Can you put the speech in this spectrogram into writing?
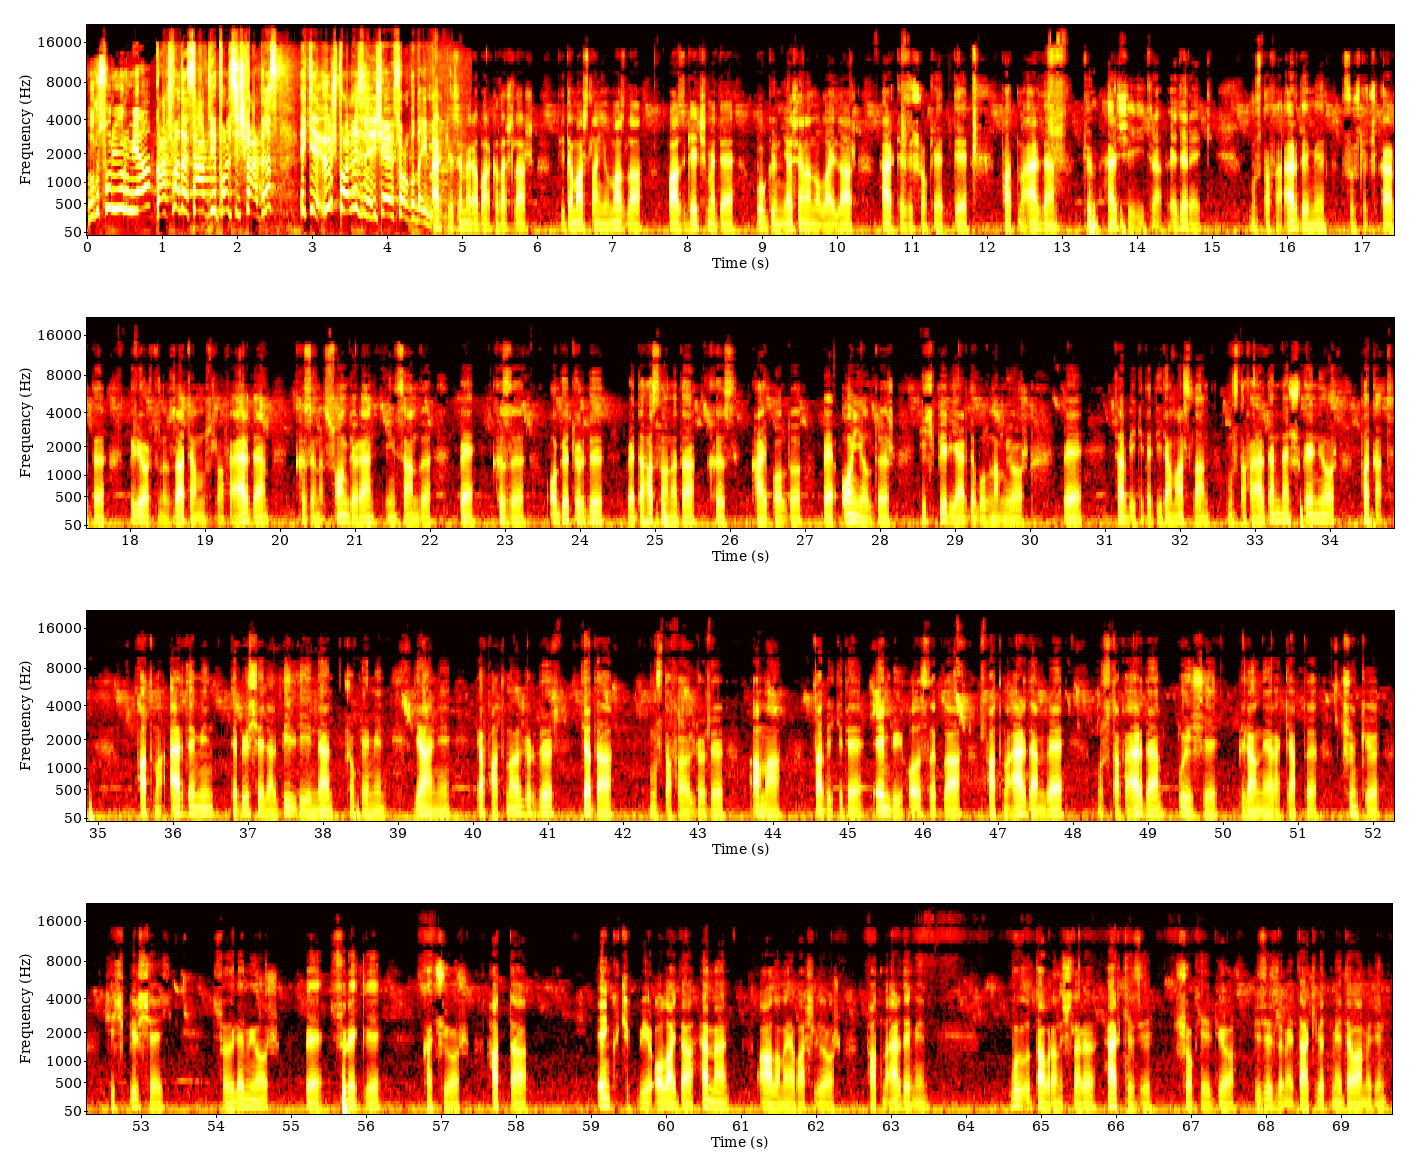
Soru soruyorum ya. Kaçmada savcıyı polisi çıkardınız. İki, üç polis şey sorgudayım ben. Herkese merhaba arkadaşlar. Didem Arslan Yılmaz'la vazgeçmede bugün yaşanan olaylar herkesi şok etti. Fatma Erdem tüm her şeyi itiraf ederek Mustafa Erdem'i suçlu çıkardı. Biliyorsunuz zaten Mustafa Erdem kızını son gören insandı ve kızı o götürdü ve daha sonra da kız kayboldu ve 10 yıldır hiçbir yerde bulunamıyor ve tabii ki de Didem Arslan Mustafa Erdem'den şüpheleniyor fakat Fatma Erdem'in de bir şeyler bildiğinden çok emin. Yani ya Fatma öldürdü ya da Mustafa öldürdü ama tabii ki de en büyük olasılıkla Fatma Erdem ve Mustafa Erdem bu işi planlayarak yaptı. Çünkü hiçbir şey söylemiyor ve sürekli kaçıyor. Hatta en küçük bir olayda hemen ağlamaya başlıyor. Fatma Erdem'in bu davranışları herkesi şok ediyor. Bizi izlemeye, takip etmeye devam edin.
